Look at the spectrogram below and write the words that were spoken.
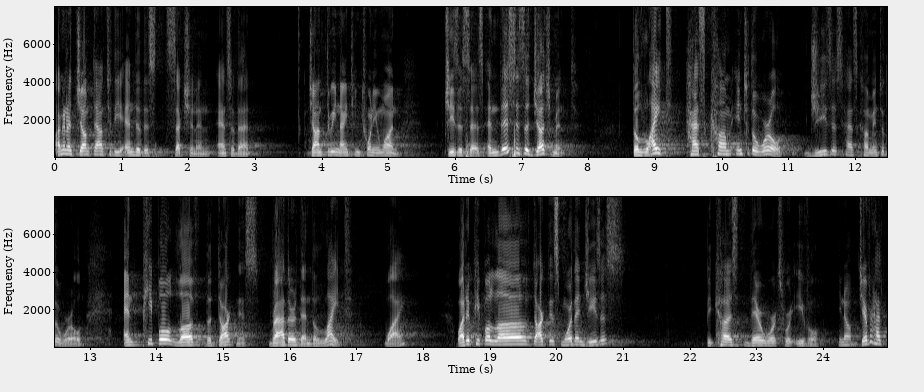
I'm going to jump down to the end of this section and answer that. John 3, 19, 21, Jesus says, And this is a judgment. The light has come into the world. Jesus has come into the world, and people love the darkness rather than the light. Why? Why do people love darkness more than Jesus? Because their works were evil. You know, do you ever have,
